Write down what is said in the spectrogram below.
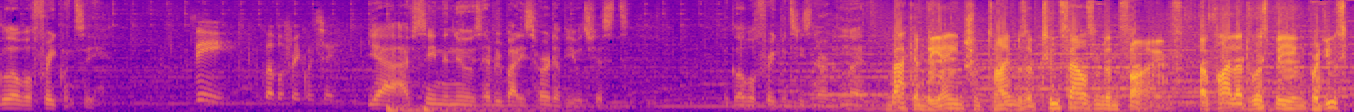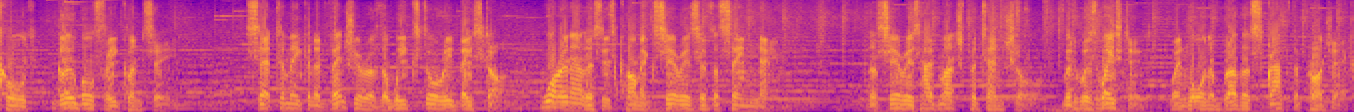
Global frequency. The global frequency. Yeah, I've seen the news. Everybody's heard of you. It's just the global urban myth. Back in the ancient times of 2005, a pilot was being produced called Global Frequency. Set to make an adventure of the week story based on Warren Ellis's comic series of the same name. The series had much potential, but was wasted when Warner Brothers scrapped the project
